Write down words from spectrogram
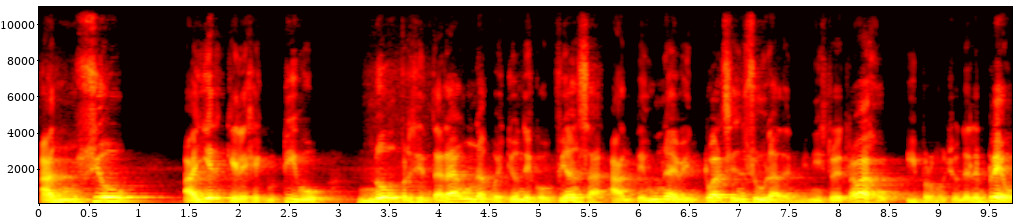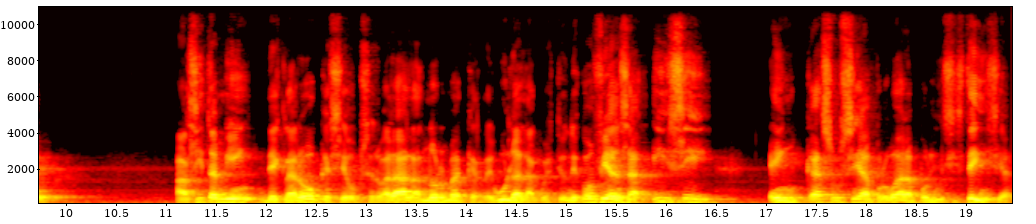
anunció ayer que el Ejecutivo no presentará una cuestión de confianza ante una eventual censura del ministro de Trabajo y Promoción del Empleo. Así también declaró que se observará la norma que regula la cuestión de confianza y si, en caso sea aprobada por insistencia,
